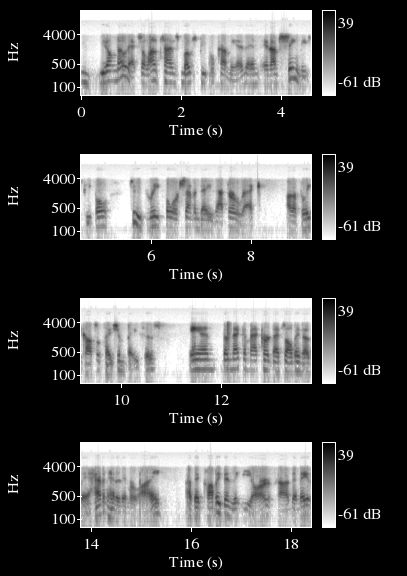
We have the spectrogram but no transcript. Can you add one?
you don't know that. So a lot of times, most people come in, and and I'm seeing these people two, three, four, seven days after a wreck on a free consultation basis, and their neck and back hurt. That's all they know. They haven't had an MRI. Uh, they've probably been to the ER. Uh, they may have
